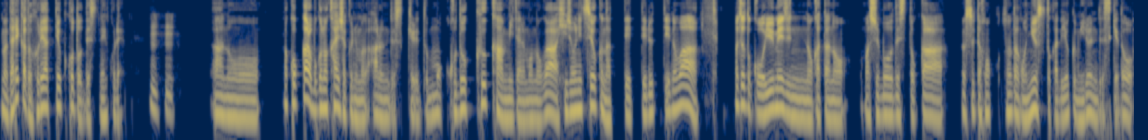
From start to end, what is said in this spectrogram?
まあ、誰かと触れ合っておくことですね、これ。うんうん。あのーまあ、ここから僕の解釈にもあるんですけれども、孤独感みたいなものが非常に強くなっていってるっていうのは、まあ、ちょっとこう有名人の方のまあ死亡ですとか、そういったほその他こうニュースとかでよく見るんですけど、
